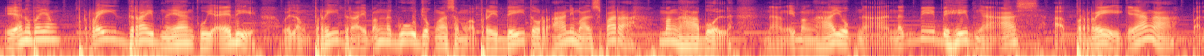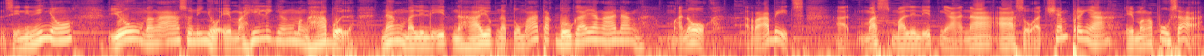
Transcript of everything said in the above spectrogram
eh ano ba yung prey drive na yan, Kuya Eddie? Well, ang prey drive ang naguudyok nga sa mga predator animals para manghabol ng ibang hayop na nagbe-behave nga as a prey. Kaya nga, pansinin ninyo, yung mga aso ninyo eh mahilig ngang manghabol ng maliliit na hayop na tumatakbo gaya nga ng manok, rabbits at mas maliliit nga na aso at syempre nga eh mga pusa.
